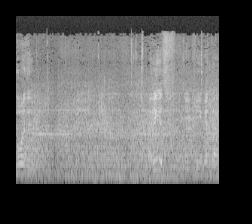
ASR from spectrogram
more than. I think it's. Can you, get that?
